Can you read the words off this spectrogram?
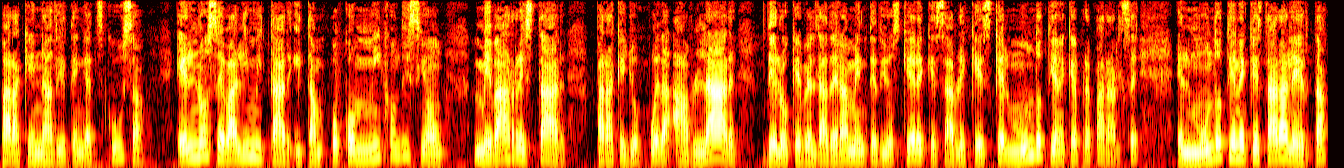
para que nadie tenga excusa. Él no se va a limitar y tampoco mi condición me va a restar para que yo pueda hablar de lo que verdaderamente Dios quiere que se hable, que es que el mundo tiene que prepararse, el mundo tiene que estar alerta,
